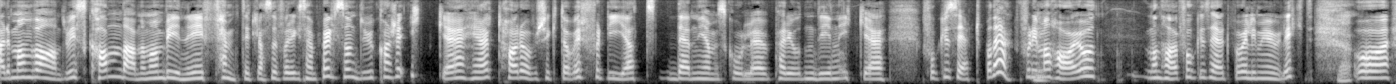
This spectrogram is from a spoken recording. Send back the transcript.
er det man vanligvis kan da når man begynner i femte klasse f.eks., som du kanskje ikke helt har oversikt over fordi at den hjemmeskoleperioden din ikke fokuserte på det. Fordi man har jo man har fokusert på veldig mye ulikt. Ja. Og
